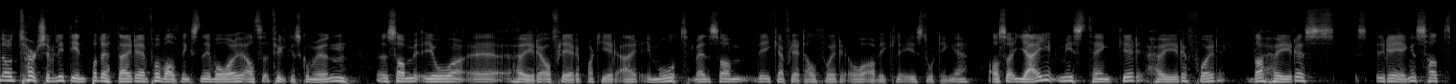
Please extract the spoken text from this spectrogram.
nå toucher vi litt inn på dette forvaltningsnivået, altså fylkeskommunen, som jo eh, Høyre og flere partier er imot, men som det ikke er flertall for å avvikle i Stortinget. Altså, Jeg mistenker Høyre for Da Høyres regjeringen satt,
